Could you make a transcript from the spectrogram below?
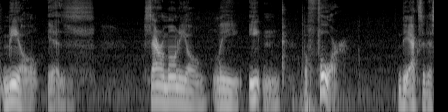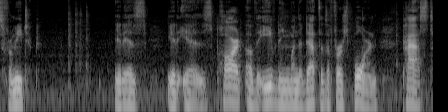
meal is ceremonially eaten before the exodus from Egypt. It is it is part of the evening when the death of the firstborn passed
